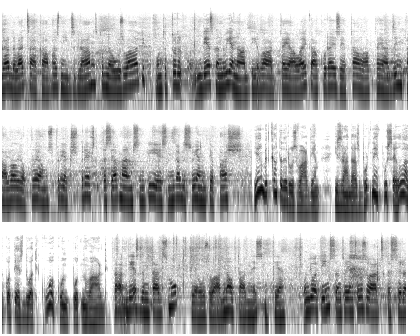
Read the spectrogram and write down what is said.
gada vecākā baznīcas grāmata, kur nav uzvārdi, un tur diezgan vienādi tie vārdi tajā laikā, kur aiziet tālāk tajā dzimtā, vēl joprojām uz priekšu. Priekš. Tas ir apmēram 150 gadus vieni tie paši. Jā, bet kā tad ar uzvārdiem? Izrādās, burtnieku pusē lielākoties doti koku un putnu vārdi. Tā diezgan tādi smuki tie uzvārdi, nav tādi nesmukie. Un ļoti interesants viens uzvārds, kas ir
